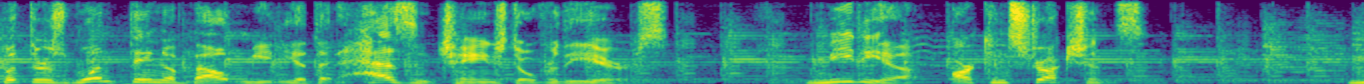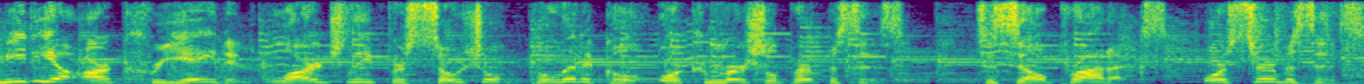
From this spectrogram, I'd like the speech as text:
But there's one thing about media that hasn't changed over the years. Media are constructions. Media are created largely for social, political, or commercial purposes, to sell products or services,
